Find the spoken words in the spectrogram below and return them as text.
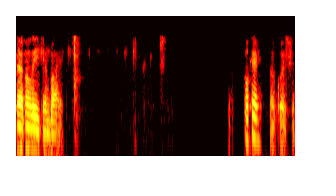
definitely you can buy it. Okay, no question.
